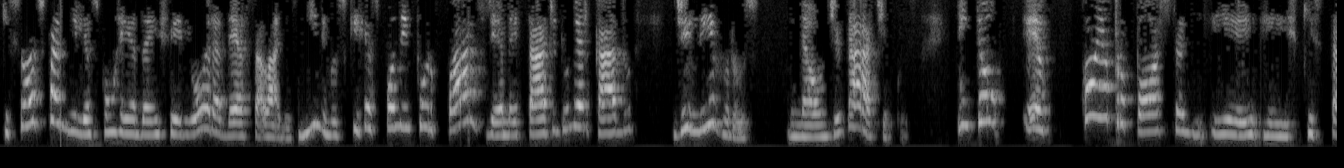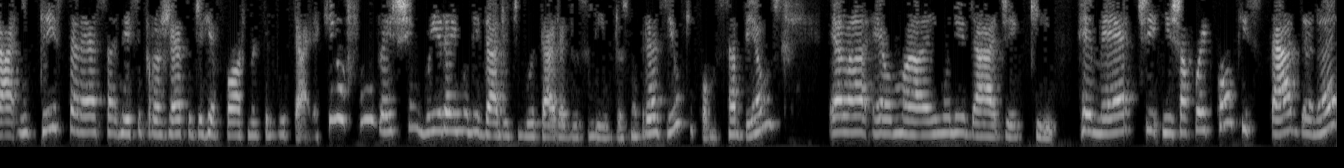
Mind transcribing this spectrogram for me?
que são as famílias com renda inferior a 10 salários mínimos que respondem por quase a metade do mercado de livros não didáticos. Então, eu, qual é a proposta que está implícita nessa, nesse projeto de reforma tributária? Que, no fundo, é extinguir a imunidade tributária dos livros no Brasil, que, como sabemos, ela é uma imunidade que remete e já foi conquistada né,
